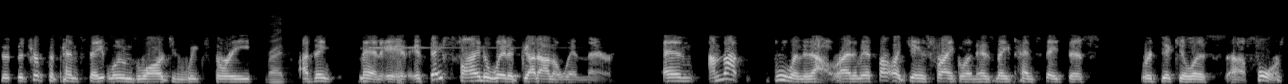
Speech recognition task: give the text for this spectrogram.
The, the trip to Penn State looms large in week three. Right. I think, man, if, if they find a way to gut out a win there, and I'm not ruling it out, right? I mean, it's not like James Franklin has made Penn State this – ridiculous uh, force.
